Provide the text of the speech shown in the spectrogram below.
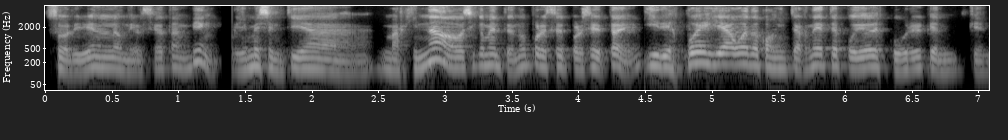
sobrevivir en la universidad también. Porque yo me sentía marginado, básicamente, ¿no? Por ese, por ese detalle. Y después ya, bueno, con internet he podido descubrir que, que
